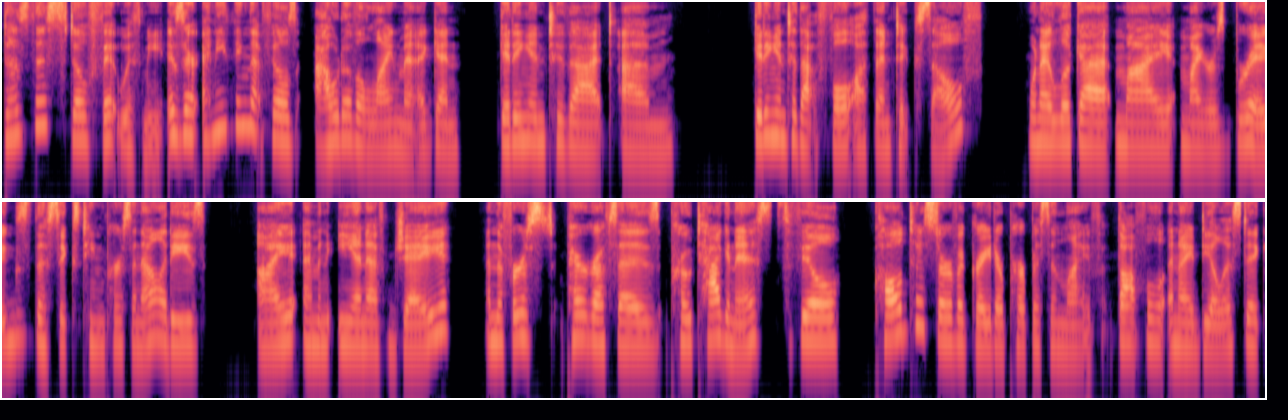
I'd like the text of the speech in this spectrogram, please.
does this still fit with me? Is there anything that feels out of alignment? Again, getting into that um getting into that full authentic self. When I look at my Myers Briggs, the 16 personalities, I am an ENFJ. And the first paragraph says protagonists feel called to serve a greater purpose in life, thoughtful and idealistic.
